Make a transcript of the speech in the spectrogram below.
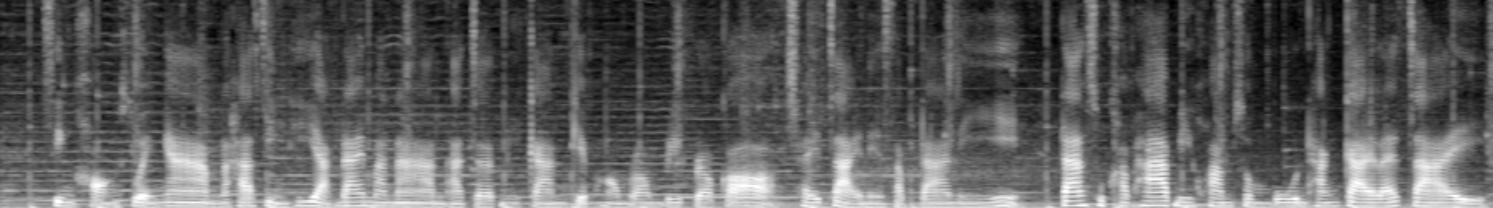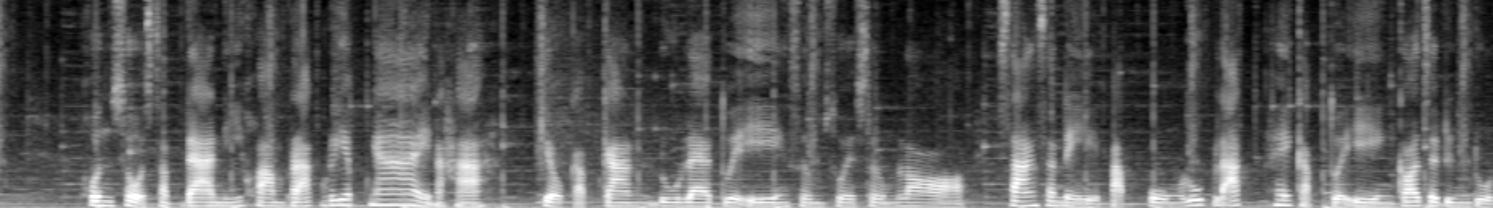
ำสิ่งของสวยงามนะคะ สิ่งที่อยากได้มานาน อาจจะมีการเก็บหอมรอมริบแล้วก็ใช้จ่ายในสัปดาห์นี้ ด้านสุขภาพมีความสมบูรณ์ทั้งกายและใจ คนโสดสัปดาห์นี้ความรักเรียบง่ายนะคะ กี่ยวกับการดูแลตัวเอง เสริมสวยเสริมหล่อ สร้างเสน่ห์ปรับปรุงรูปลักษณ์ให้กับตัวเองก็จะดึงดูด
